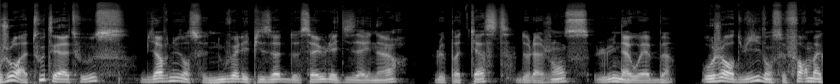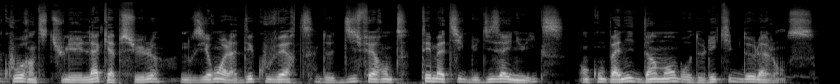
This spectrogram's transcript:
Bonjour à toutes et à tous, bienvenue dans ce nouvel épisode de Salut les designers, le podcast de l'agence LunaWeb. Aujourd'hui, dans ce format court intitulé La capsule, nous irons à la découverte de différentes thématiques du design UX en compagnie d'un membre de l'équipe de l'agence.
